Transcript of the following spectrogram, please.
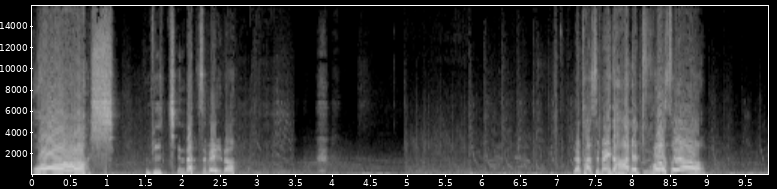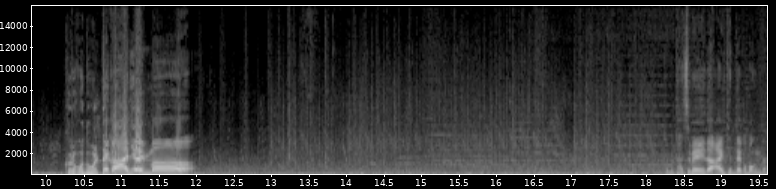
와 씨! 미친 다스베이다 야 다스베이다 안에 들어왔어 야. 그러고 놀 때가 아니야 임마 다스베이더 아이템 내가 먹는다.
